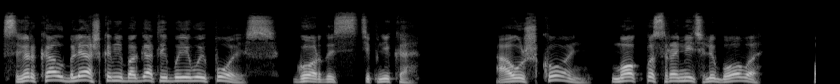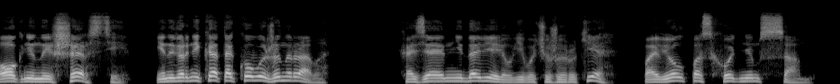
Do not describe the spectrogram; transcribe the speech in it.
Сверкал бляшками богатый боевой пояс, гордость степняка. А уж конь мог посрамить любого, огненной шерсти и наверняка такого же нрава. Хозяин не доверил его чужой руке, повел по сходням сам.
